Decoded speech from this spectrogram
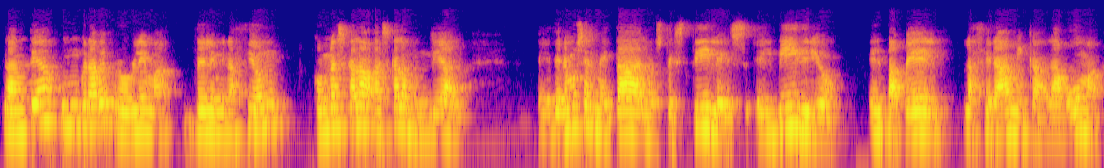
plantea un grave problema de eliminación con una escala, a escala mundial. Eh, tenemos el metal, los textiles, el vidrio, el papel, la cerámica, la goma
